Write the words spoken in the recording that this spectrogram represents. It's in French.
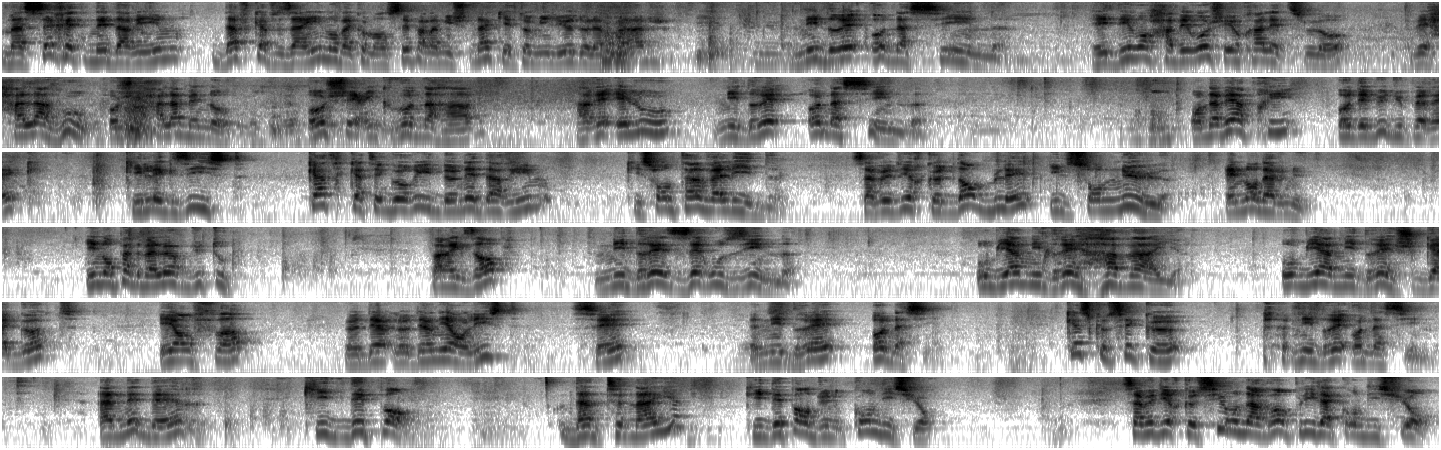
Masechet Nedarim, Daf Zain, on va commencer par la Mishnah qui est au milieu de la page. Nidre Onassin, Hediro Havero Sheyochal Etzlo, Vehalahu, O Shehala Beno, O Sheikvo Nahar, Hare Elu, Nidre Onassin. On avait appris au début du Perek qu'il existe quatre catégories de Nedarim qui sont invalides. Ça veut dire que d'emblée, ils sont nuls et non d'avenue. Ils n'ont pas de valeur du tout. Par exemple, Nidre Zeruzin, ou bien Nidre Havaï, ou bien Nidre Shgagot, et enfin, le, dernier en liste, c'est Nidre Onassin. Qu'est-ce que c'est que Nidre Onassin Un Neder qui dépend d'un tenaille, qui dépend d'une condition. Ça veut dire que si on a rempli la condition,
